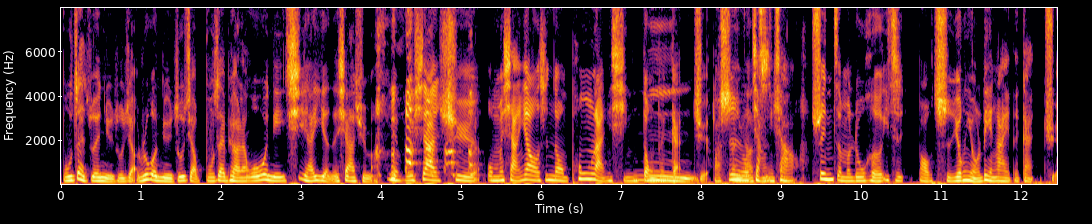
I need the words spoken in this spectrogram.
不再追女主角，如果女主角不再漂亮，我问你，戏还演得下去吗？演不下去。我们想要的是那种怦然心动的感觉。嗯、老师，我讲一下，所以你怎么如何一直保持拥有恋爱的感觉？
